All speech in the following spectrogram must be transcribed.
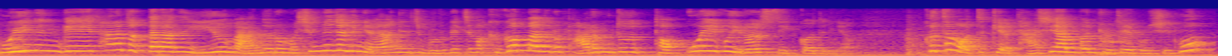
보이는 게 사라졌다라는 이유만으로 뭐 심리적인 영향인지 모르겠지만 그것만으로 발음도 더 꼬이고 이럴 수 있거든요. 그렇다면 어떻게 해요? 다시 한번 교재 보시고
